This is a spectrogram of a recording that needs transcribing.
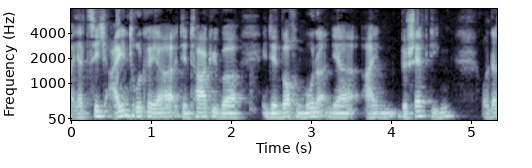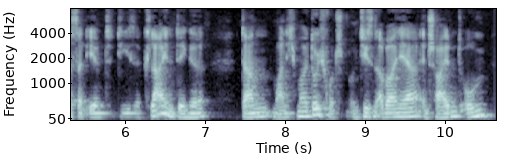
Weil ja zig Eindrücke ja den Tag über in den Wochen, Monaten ja einen beschäftigen und dass dann eben diese kleinen Dinge dann manchmal durchrutschen. Und die sind aber ja entscheidend, um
